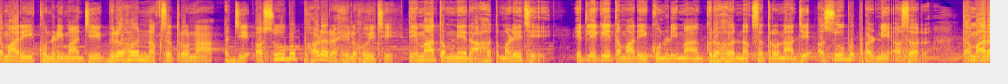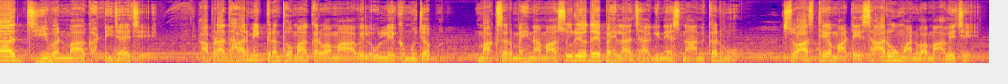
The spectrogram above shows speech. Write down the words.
તમારી કુંડળીમાં જે ગ્રહ નક્ષત્રોના જે અશુભ ફળ રહેલ હોય છે, તેમાં તમને રાહત મળે છે. એટલે કે તમારી કુંડળીમાં ગ્રહ નક્ષત્રોના જે અશુભ ફળની અસર તમારા જીવનમાં ઘટી જાય છે. આપણા ધાર્મિક ગ્રંથોમાં કરવામાં આવેલ ઉલ્લેખ મુજબ, માગસર મહિનામાં સૂર્યોદય પહેલાં જાગીને સ્નાન કરવું સ્વાસ્થ્ય માટે સારું માનવામાં આવે છે.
